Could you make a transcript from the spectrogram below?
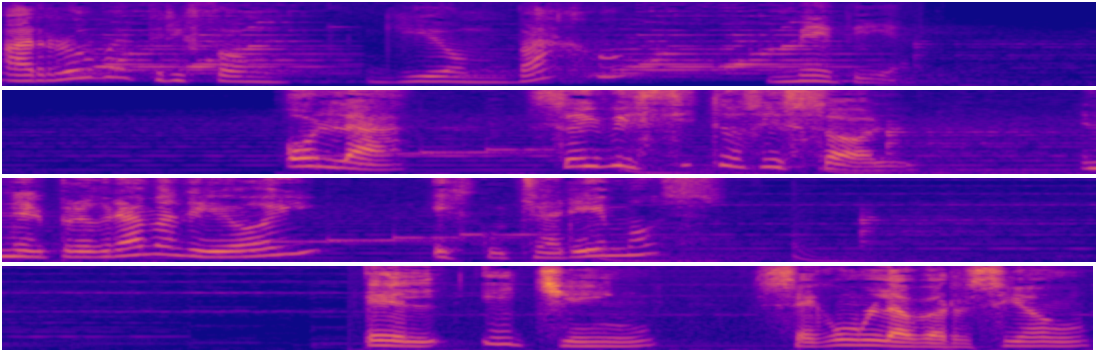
arroba trifón guion bajo media. Hola, soy Besitos de Sol. En el programa de hoy escucharemos el I Ching según la versión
